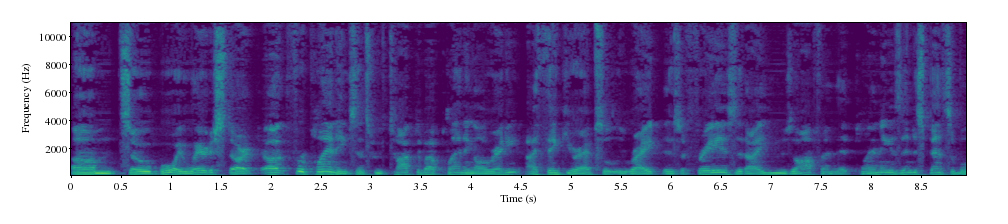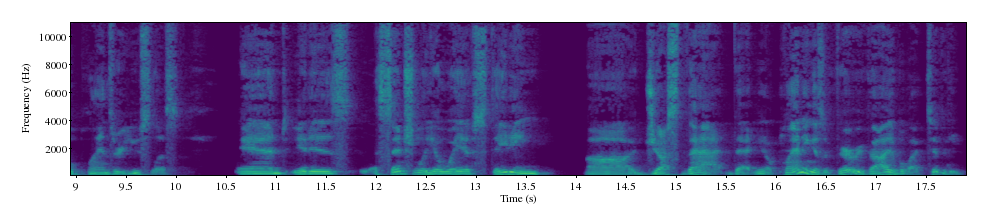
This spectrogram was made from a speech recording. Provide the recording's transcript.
Um, so boy, where to start? Uh, for planning, since we've talked about planning already, I think you're absolutely right. There's a phrase that I use often that planning is indispensable, plans are useless. And it is essentially a way of stating uh, just that, that, you know, planning is a very valuable activity.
